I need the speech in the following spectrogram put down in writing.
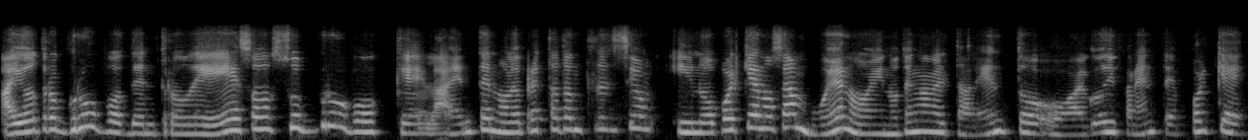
hay otros grupos dentro de esos subgrupos que la gente no le presta tanta atención y no porque no sean buenos y no tengan el talento o algo diferente, es porque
